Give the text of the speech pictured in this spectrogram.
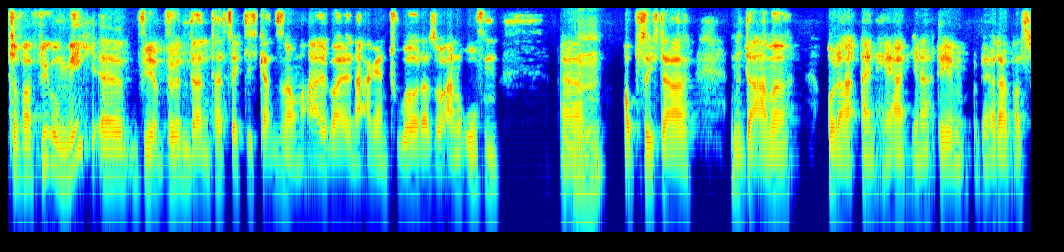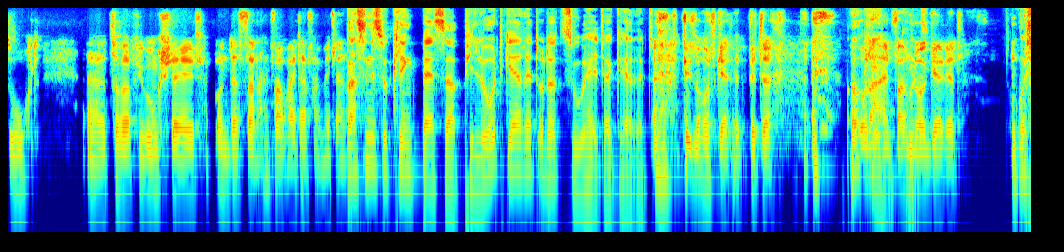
zur Verfügung nicht. Äh, wir würden dann tatsächlich ganz normal bei einer Agentur oder so anrufen, ähm, Mhm. ob sich da eine Dame oder ein Herr, je nachdem, wer da was sucht, äh, zur Verfügung stellt und das dann einfach weiter vermitteln. Was findest du klingt besser? Pilot Gerrit oder Zuhälter Gerrit? Pilot Gerrit, bitte. Okay, oder einfach gut. nur Gerrit. Oder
